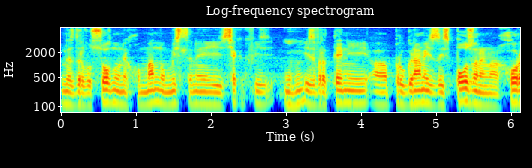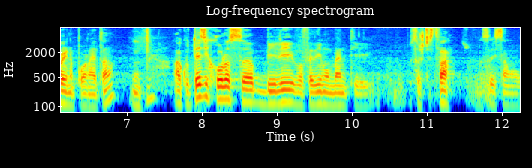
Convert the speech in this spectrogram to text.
нездравословно, нехуманно мислене и всякакви mm-hmm. извратени а, програми за използване на хора и на планета, mm-hmm. ако тези хора са били в един момент или същества, не са и само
